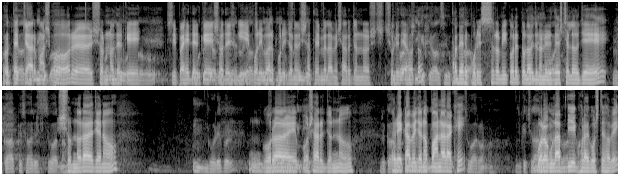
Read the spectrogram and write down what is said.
অত্যাচার চার মাস পর সৈন্যদেরকে সিপাহীদেরকে স্বদেশ গিয়ে পরিবার পরিজনের সাথে মেলামেশার জন্য ছুটি দেওয়া হতো। তাদের পরিশ্রমী করে তোলার জন্য নির্দেশ ছিল যে সৈন্যরা যেন ঘোড়ায় বসার জন্য রেকাবে যেন পানা রাখে। বরং লাভ দিয়ে ঘোড়ায় বসতে হবে।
